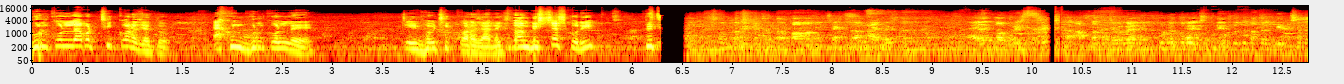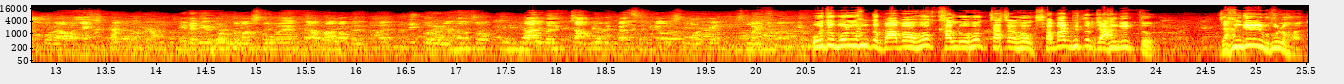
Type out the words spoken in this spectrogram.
ভুল করলে আবার ঠিক করা যেত। এখন ভুল করলে এইভাবে ঠিক করা যায় না। কিন্তু আমি বিশ্বাস করি হলো। এটা নিয়ে বর্তমান সময়ে আমাদের কি করবে তো পারিবারিক চাপে অনেক ব্যস্ত থাকে অনেক সময় অনেকে সময়। ও তো বললাম তো, বাবা হোক, খালু হোক, চাচা হোক, সবার ভিতর জাহাঙ্গীর তো। জাহাঙ্গীরের ভুল হয়।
